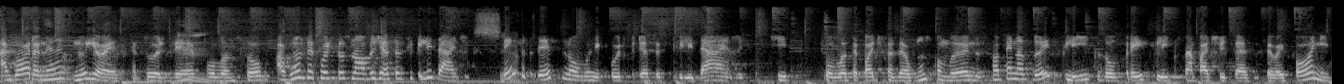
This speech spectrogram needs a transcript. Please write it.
agora, né, no iOS 14, a Apple lançou alguns recursos novos de acessibilidade. Certo. Dentro desse novo recurso de acessibilidade, que você pode fazer alguns comandos com apenas dois cliques ou três cliques na parte de trás do seu iPhone,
